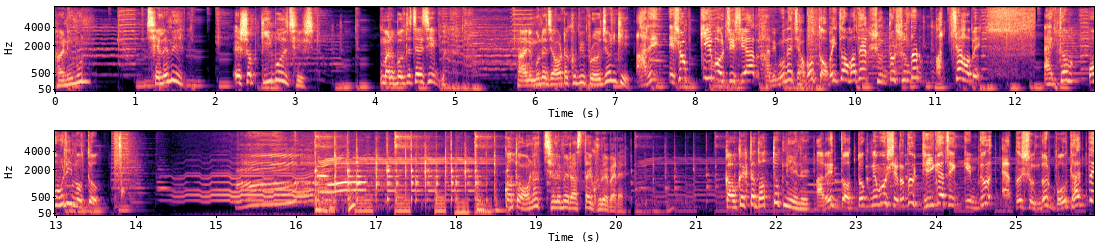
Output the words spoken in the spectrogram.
হানিমুন ছেলে মেয়ে? এসব কি বলছিস? মানে বলতে চাইছি হানিমুনে যাওয়াটা খুবই প্রয়োজন কি? আরে এসব কি বলছিস ইয়ার? হানিমুনে যাব তবেই তো আমাদের সুন্দর সুন্দর বাচ্চা হবে। একদম ওরই মতো। কত অনাথ ছেলে মেয়ে রাস্তায় ঘুরে বেড়ায়। কাউকে একটা দত্তক নিয়ে নে। আরে দত্তক নেব সেটা তো ঠিক আছে কিন্তু এত সুন্দর বউ থাকতে?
